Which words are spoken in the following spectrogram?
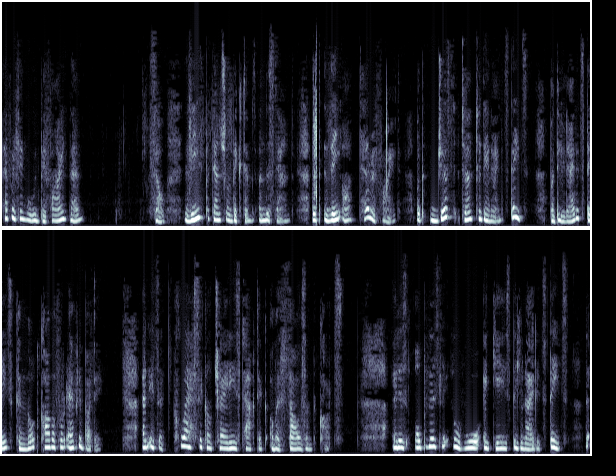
Everything would be fine then. So these potential victims understand that they are terrified, but just turn to the United States. But the United States cannot cover for everybody. And it's a classical Chinese tactic of a thousand cuts. It is obviously a war against the United States. The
